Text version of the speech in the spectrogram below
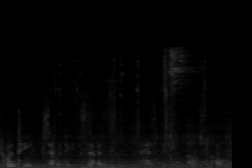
2077, has been postponed.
